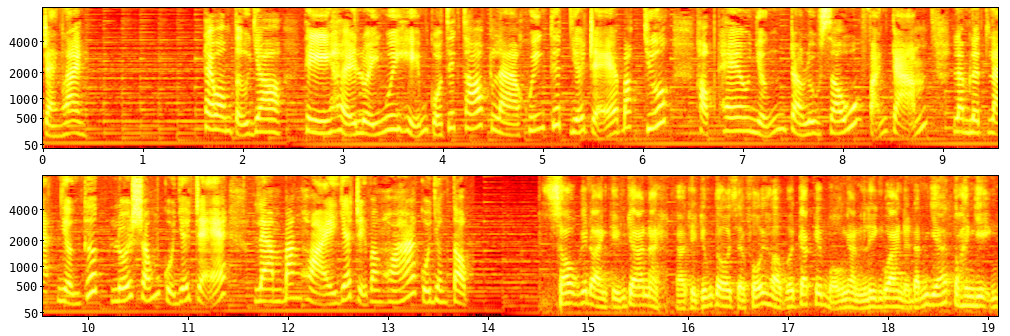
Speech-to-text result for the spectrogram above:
tràn lan. Theo ông tự do, thì hệ lụy nguy hiểm của TikTok là khuyến khích giới trẻ bắt chước, học theo những trào lưu xấu, phản cảm, làm lệch lạc nhận thức, lối sống của giới trẻ, làm băng hoại giá trị văn hóa của dân tộc. Sau cái đoàn kiểm tra này à, thì chúng tôi sẽ phối hợp với các cái bộ ngành liên quan để đánh giá toàn diện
